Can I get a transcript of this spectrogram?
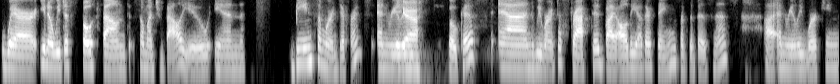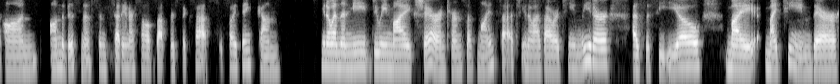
where you know we just both found so much value in being somewhere different and really yeah. focused and we weren't distracted by all the other things of the business uh, and really working on on the business and setting ourselves up for success so i think um, you know and then me doing my share in terms of mindset you know as our team leader as the ceo my my team they're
